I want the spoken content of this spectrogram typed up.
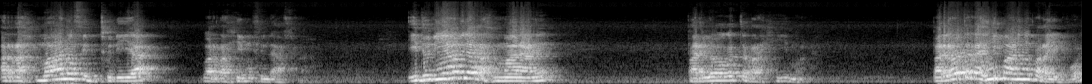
റഹ്മാനു ഫി ദുനിയ റഹീമു ഫിൽ ആഖിറ. ഈ ദുനിയാവിലെ റഹ്മാനാണ് പരലോകത്ത് റഹീമാണ്. പരലോകത്ത് റഹീമാണെന്ന് പറയുമ്പോൾ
